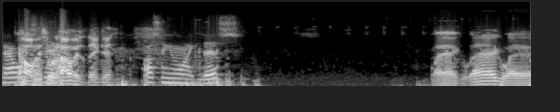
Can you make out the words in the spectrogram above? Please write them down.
that was. Oh, that's what I was thinking. I was thinking like this. Lag, lag, lag.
